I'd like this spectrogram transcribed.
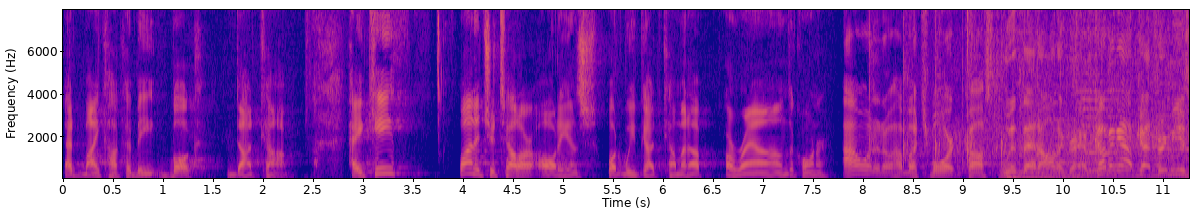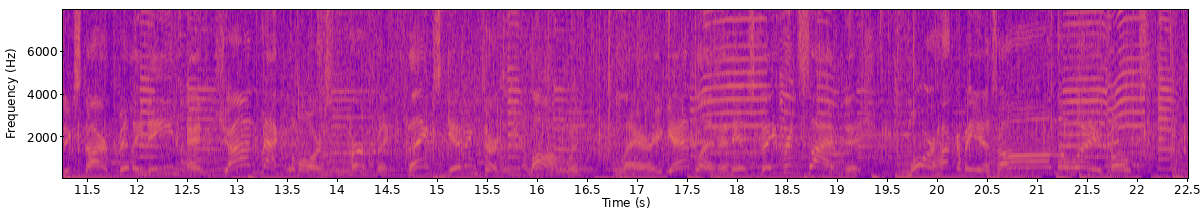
at MikeHuckabeeBook.com. Hey, Keith, why don't you tell our audience what we've got coming up around the corner? I want to know how much more it costs with that autograph. Coming up, country music star Billy Dean and John McLemore's perfect Thanksgiving turkey, along with Larry Gatlin and his favorite side dish. More Huckabee is on the way, folks.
